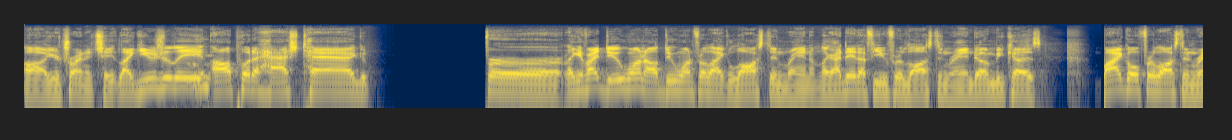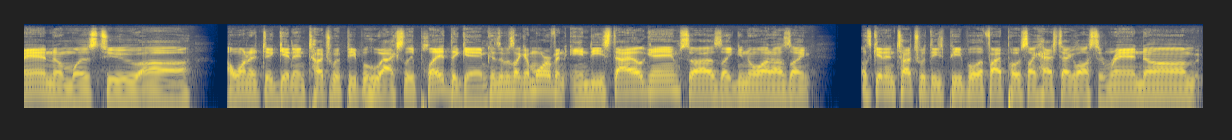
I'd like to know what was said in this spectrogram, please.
uh, you're trying to chase. Like usually, I'll put a hashtag for like if I do one, I'll do one for like Lost in Random. Like I did a few for Lost in Random because my goal for Lost in Random was to uh I wanted to get in touch with people who actually played the game because it was like a more of an indie style game. So I was like, you know what? I was like, let's get in touch with these people. If I post like hashtag Lost in Random,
